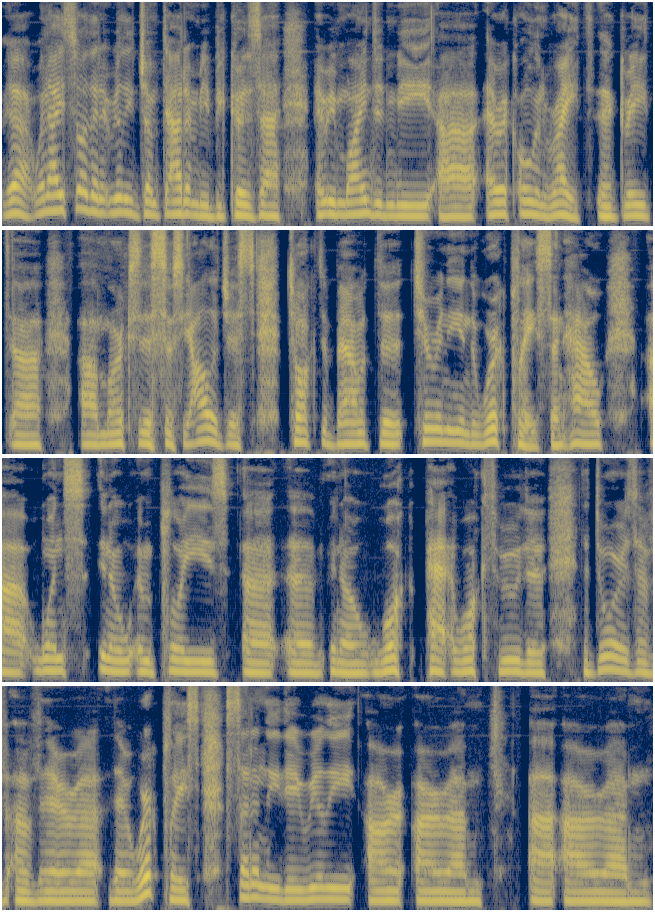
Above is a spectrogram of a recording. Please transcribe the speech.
Yeah, when I saw that, it really jumped out at me because uh, it reminded me uh, Erik Olin Wright, the great uh, uh Marxist sociologist, talked about the tyranny in the workplace and how uh, once you know employees uh, you know walk walk through the the doors of of their their workplace, suddenly they really are are um, are um,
